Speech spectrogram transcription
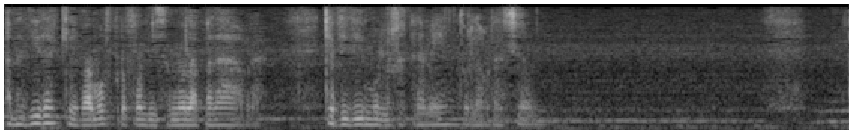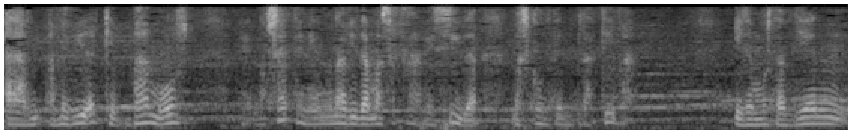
A medida que vamos profundizando en la palabra, que vivimos los sacramentos, la oración, a, medida que vamos, eh, no sé, teniendo una vida más agradecida, más contemplativa, iremos también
